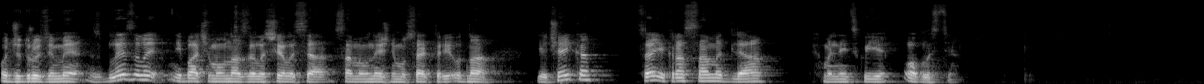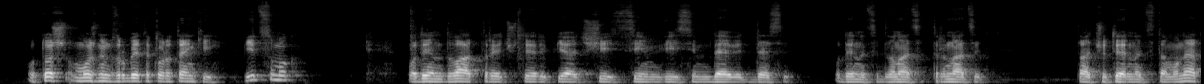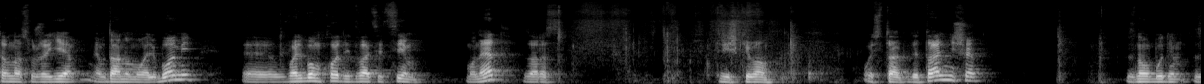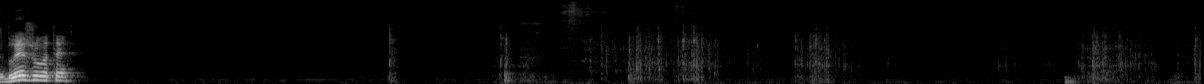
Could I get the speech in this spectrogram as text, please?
Отже, друзі, ми зблизили і бачимо, у нас залишилася саме в нижньому секторі одна ячейка. Це якраз саме для Хмельницької області. Отож, можемо зробити коротенький підсумок. 1, 2, 3, 4, 5, 6, 7, 8, 9, 10, 11, 12, 13 та 14 монета у нас вже є в даному альбомі. Е, В альбом входить 27 монет. Зараз трішки вам ось так детальніше. Знову будемо зближувати.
